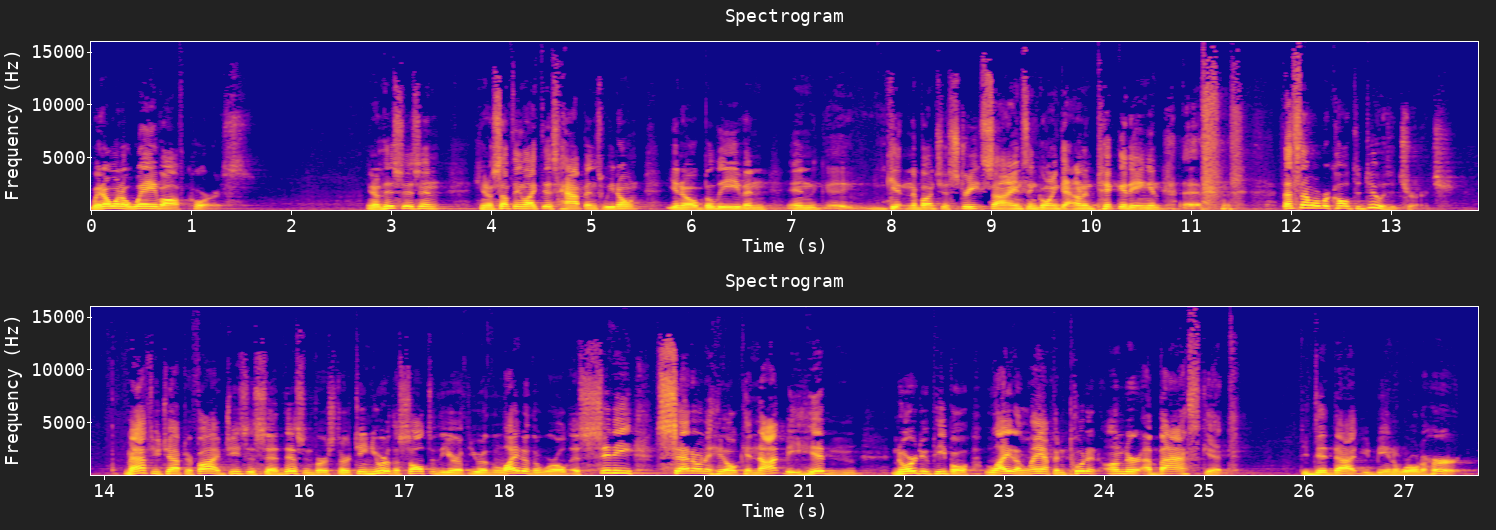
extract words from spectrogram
We don't want to wave off course. You know, this isn't you know, something like this happens, we don't, you know, believe in, in uh, getting a bunch of street signs and going down and picketing. And uh, that's not what we're called to do as a church. Matthew chapter 5, Jesus said this in verse 13 You are the salt of the earth, you are the light of the world. A city set on a hill cannot be hidden, nor do people light a lamp and put it under a basket. If you did that, you'd be in a world of hurt.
